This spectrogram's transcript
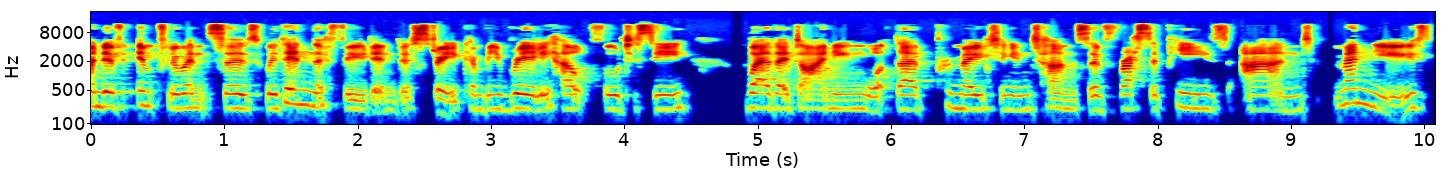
kind of influencers within the food industry can be really helpful to see where they're dining, what they're promoting in terms of recipes and menus.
